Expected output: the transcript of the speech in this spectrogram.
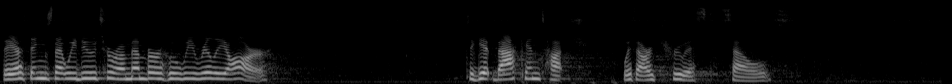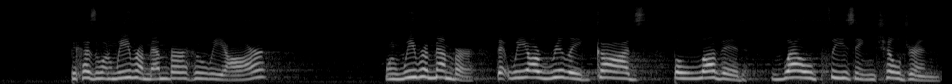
They are things that we do to remember who we really are, to get back in touch with our truest selves. Because when we remember who we are, when we remember that we are really God's beloved, well pleasing children,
